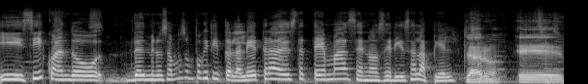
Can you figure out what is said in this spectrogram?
Y sí, cuando desmenuzamos un poquitito la letra de este tema, se nos eriza la piel. Claro, eh,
